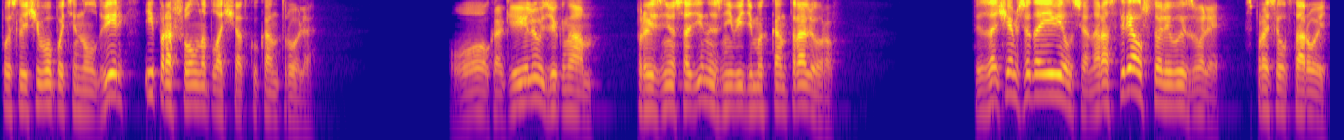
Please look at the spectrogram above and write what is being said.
после чего потянул дверь и прошел на площадку контроля. «О, какие люди к нам!» – произнес один из невидимых контролеров. «Ты зачем сюда явился? На расстрел, что ли, вызвали?» – спросил второй.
